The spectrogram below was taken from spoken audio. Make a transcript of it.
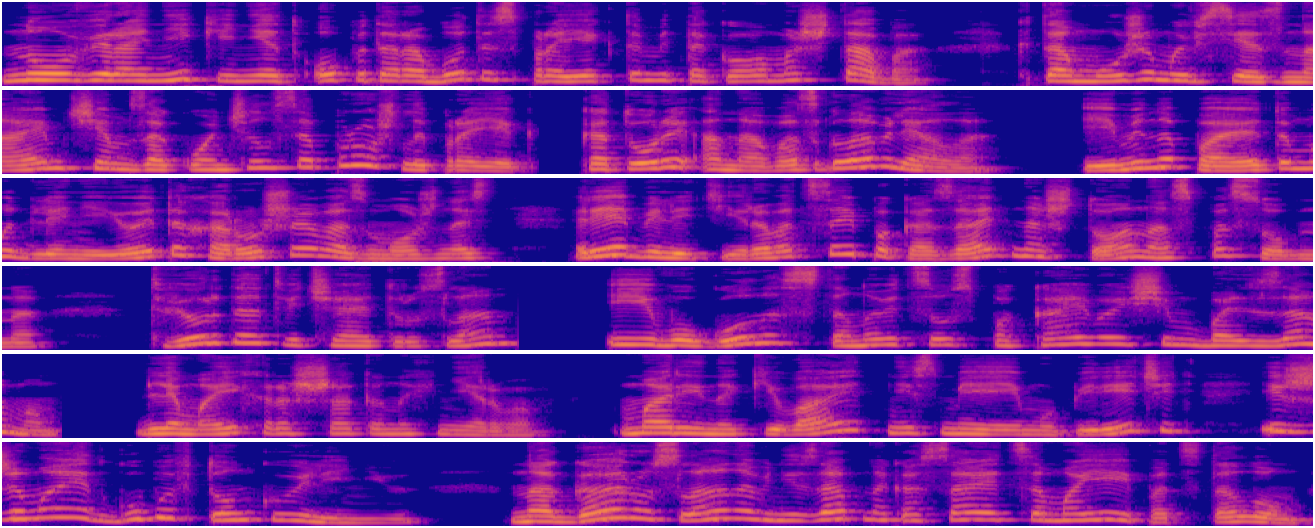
Но у Вероники нет опыта работы с проектами такого масштаба. К тому же мы все знаем, чем закончился прошлый проект, который она возглавляла. Именно поэтому для нее это хорошая возможность реабилитироваться и показать, на что она способна», твердо отвечает Руслан, и его голос становится успокаивающим бальзамом для моих расшатанных нервов. Марина кивает, не смея ему перечить, и сжимает губы в тонкую линию. Нога Руслана внезапно касается моей под столом,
